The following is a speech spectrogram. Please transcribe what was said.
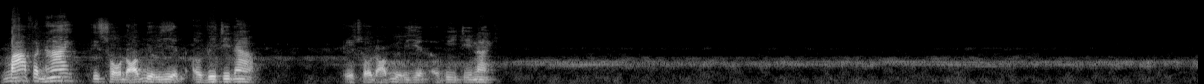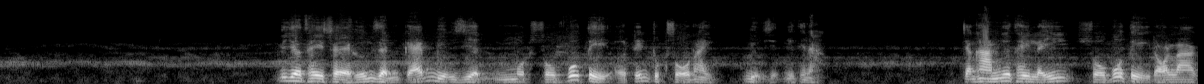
3 phần 2 thì số đó biểu diễn ở vị trí nào? Thì số đó biểu diễn ở vị trí này. Bây giờ thầy sẽ hướng dẫn các em biểu diễn một số vô tỷ ở trên trục số này biểu diễn như thế nào. Chẳng hạn như thầy lấy số vô tỷ đó là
